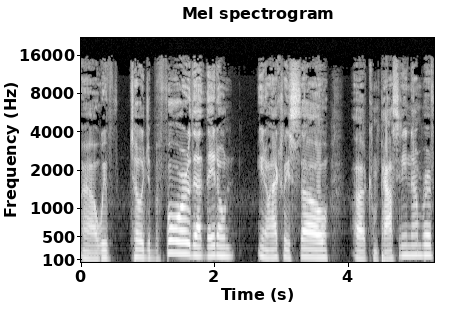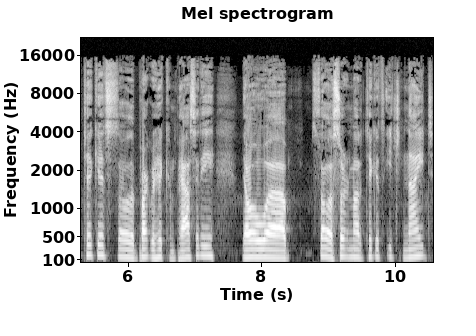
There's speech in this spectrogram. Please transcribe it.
Uh, we've told you before that they don't, you know, actually sell a capacity number of tickets. So the park will hit capacity. They'll uh, sell a certain amount of tickets each night.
